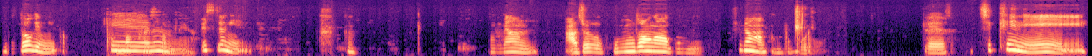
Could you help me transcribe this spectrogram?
무적입니다. 반박할 수 없네요. 1승이에요. 그러면 아주 공정하고 투명한 방법으로. 그래서 치킨이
